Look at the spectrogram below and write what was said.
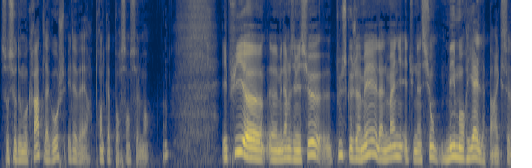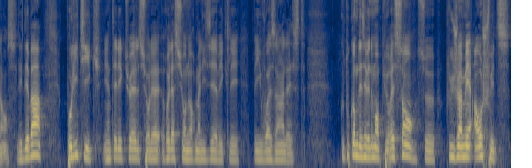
sociodémocrate, la gauche et les verts, 34% seulement. Hein. Et puis, euh, mesdames et messieurs, plus que jamais, l'Allemagne est une nation mémorielle par excellence. Les débats politique et intellectuelle sur les relations normalisées avec les pays voisins à l'Est. Tout comme des événements plus récents, ce plus jamais Auschwitz,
